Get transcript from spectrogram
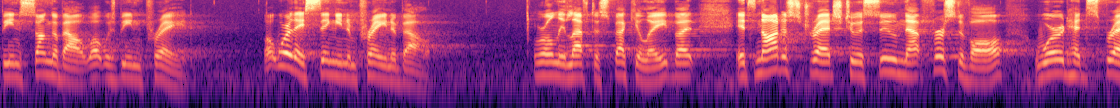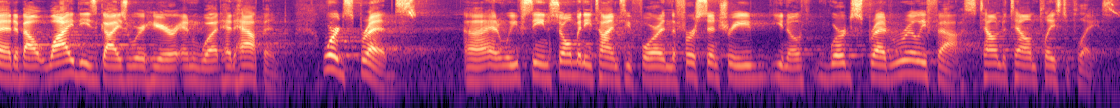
being sung about, what was being prayed. What were they singing and praying about? We're only left to speculate, but it's not a stretch to assume that, first of all, word had spread about why these guys were here and what had happened. Word spreads. Uh, and we've seen so many times before in the first century, you know, word spread really fast, town to town, place to place.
